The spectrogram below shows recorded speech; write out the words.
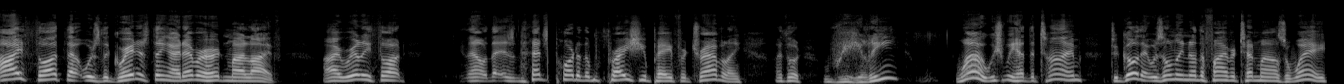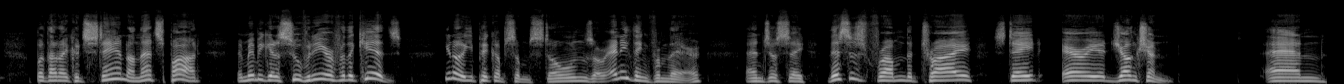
I thought that was the greatest thing I'd ever heard in my life. I really thought, now that's part of the price you pay for traveling. I thought, really? Wow, I wish we had the time to go there. It was only another five or ten miles away, but that I could stand on that spot and maybe get a souvenir for the kids. You know, you pick up some stones or anything from there and just say, This is from the Tri State Area Junction. And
